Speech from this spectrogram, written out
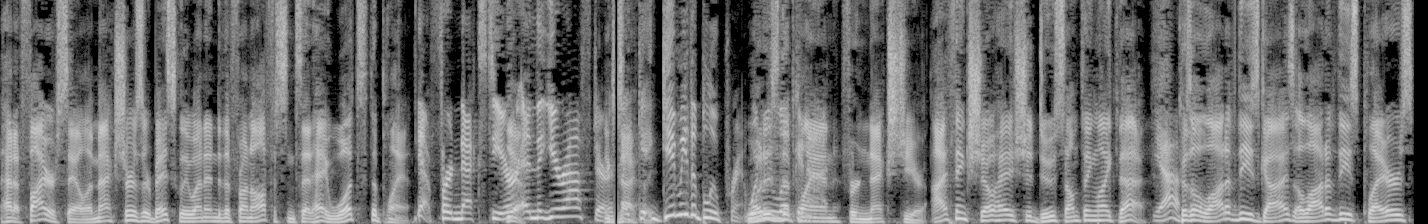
had a fire sale, and Max Scherzer basically went into the front office and said, "Hey, what's the plan? Yeah, for next year Yeah. and the year after. Like, Exactly. gi- give me the blueprint. What, what is the plan At? for next year? I think Shohei should do something like that. Yeah. Because a lot of these guys, a lot of these players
